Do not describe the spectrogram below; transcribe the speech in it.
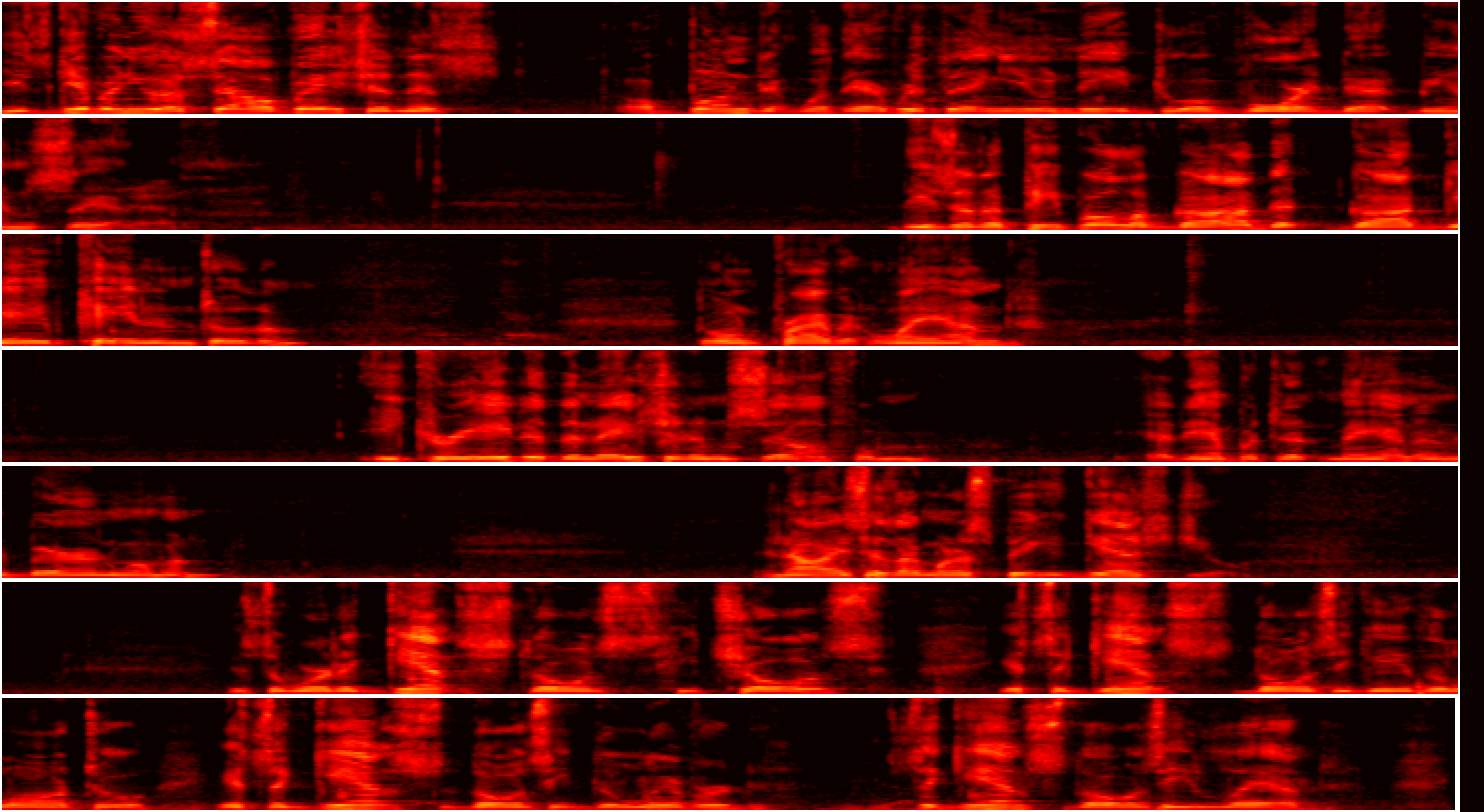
He's given you a salvation that's abundant with everything you need to avoid that being said. These are the people of God that God gave Canaan to them, their own private land. He created the nation himself from an impotent man and a barren woman. And now he says, I'm going to speak against you. It's the word against those he chose. It's against those he gave the law to. It's against those he delivered. It's against those he led.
